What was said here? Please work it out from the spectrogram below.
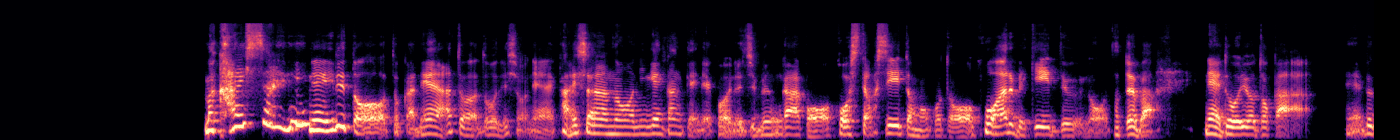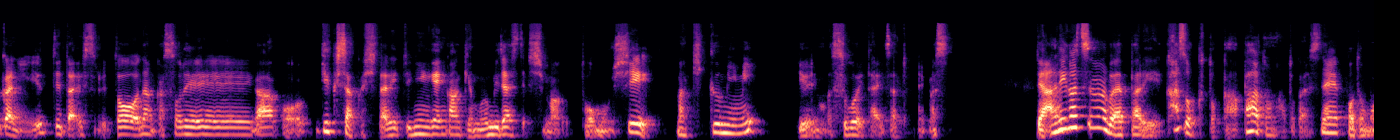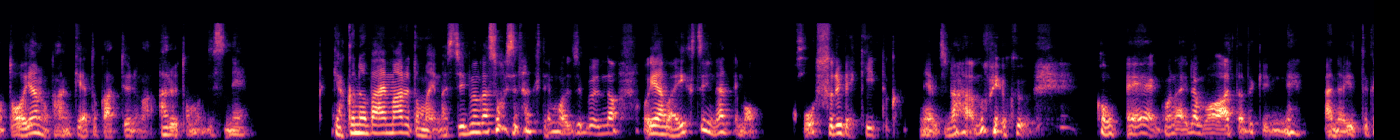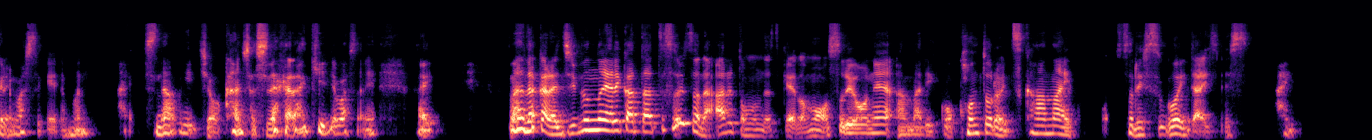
まあ、会社にね、いると、とかね、あとはどうでしょうね。会社の人間関係でこういう自分がこう、こうしてほしいと思うことを、こうあるべきっていうのを、例えば、ね、同僚とか、え部下に言ってたりすると、なんかそれがこう、ギクシャクしたりって人間関係も生み出してしまうと思うし、まあ、聞く耳っていうのもすごい大事だと思います。で、ありがちなのがやっぱり家族とかパートナーとかですね、子供と親の関係とかっていうのがあると思うんですね。逆の場合もあると思います。自分がそうじゃなくても、自分の親はいくつになっても、こうするべきとか、ね、うちの母もよく、こ,、えー、この間も会った時にね、あの、言ってくれましたけれどもね。はい。素直に一応感謝しながら聞いてましたね。はい。まあだから自分のやり方ってそれぞれあると思うんですけれども、それをね、あんまりこうコントロールに使わない。それすごい大事です。はい。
